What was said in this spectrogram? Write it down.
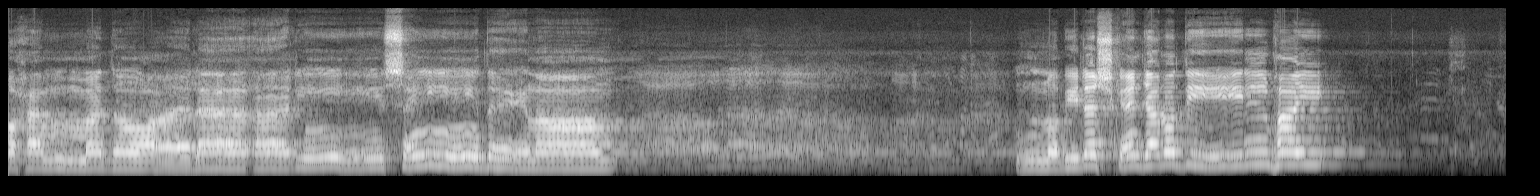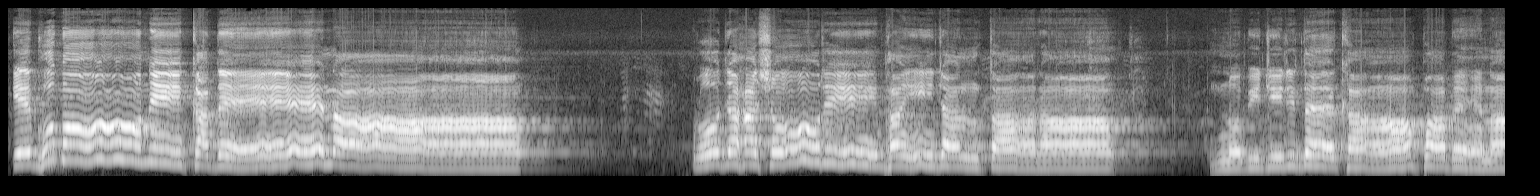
محمد وعلى آل سيدنا নবীরসকে যার দিল ভাই এ ভুবনে কাঁদে না হাসরে ভাই জানতারা নবীজির দেখা পাবে না।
